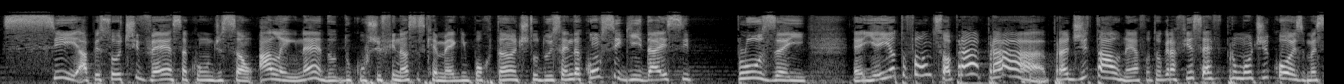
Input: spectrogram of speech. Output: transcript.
se a pessoa tiver essa condição, além né, do, do curso de finanças, que é mega importante, tudo isso, ainda conseguir dar esse plus aí. É, e aí eu tô falando só para digital, né? A fotografia serve para um monte de coisa, mas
